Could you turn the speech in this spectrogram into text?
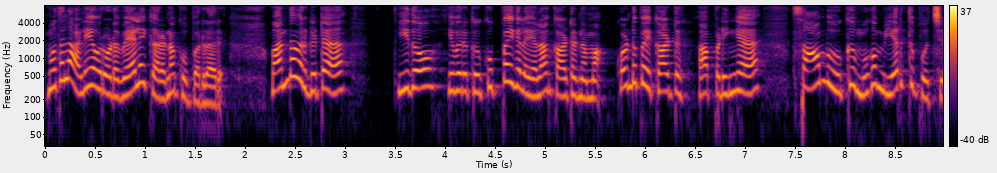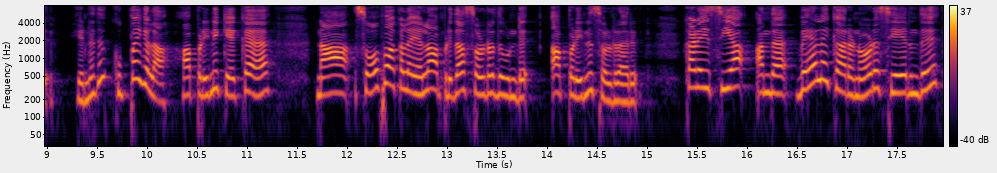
முதலாளி அவரோட வேலைக்காரனை கூப்பிடுறாரு. வந்தவர்கிட்ட இதோ இவருக்கு குப்பைகளை எல்லாம் காட்டணுமா? கொண்டு போய் காட்டு. அப்படிங்க சாம்புவுக்கு முகம் ஏர்த்து போச்சு. என்னது குப்பைகளா? அப்படின்னு கேட்க நான் சோஃபாக்களை எல்லாம் அப்படி தான் சொல்கிறது உண்டு அப்படின்னு சொல்கிறாரு கடைசியாக அந்த வேலைக்காரனோட சேர்ந்து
